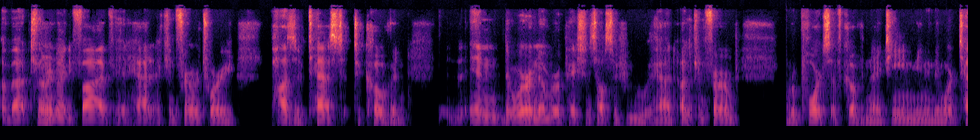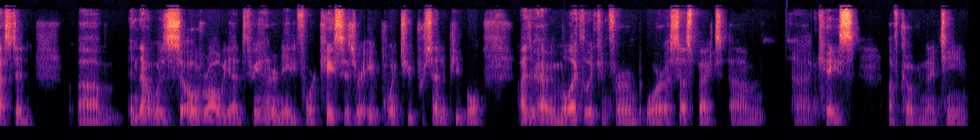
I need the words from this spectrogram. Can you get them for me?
about 295 had had a confirmatory positive test to COVID. And there were a number of patients also who had unconfirmed reports of COVID 19, meaning they weren't tested um, and that was so overall, we had 384 cases, or 8.2% of people either having molecularly confirmed or a suspect um, uh, case of COVID 19.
